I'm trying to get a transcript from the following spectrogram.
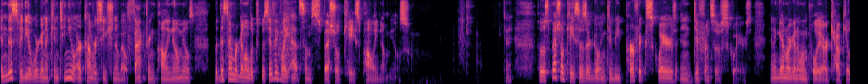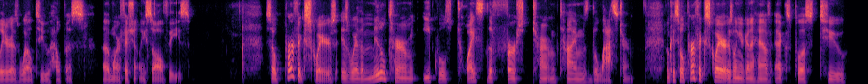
In this video, we're going to continue our conversation about factoring polynomials, but this time we're going to look specifically at some special case polynomials. Okay, so the special cases are going to be perfect squares and difference of squares. And again, we're going to employ our calculator as well to help us uh, more efficiently solve these. So perfect squares is where the middle term equals twice the first term times the last term. Okay, so a perfect square is when you're going to have x plus 2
